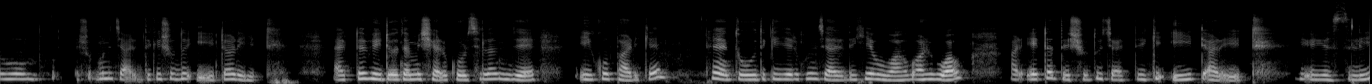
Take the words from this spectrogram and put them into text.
তো মানে চারিদিকে শুধু ইট আর ইট একটা ভিডিওতে আমি শেয়ার করছিলাম যে ইকো পার্কে হ্যাঁ তো ওদিকে যেরকম চারিদিকে ওয়াও আর ওয়াও আর এটাতে শুধু চারিদিকে ইট আর ইট সিরিয়াসলি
